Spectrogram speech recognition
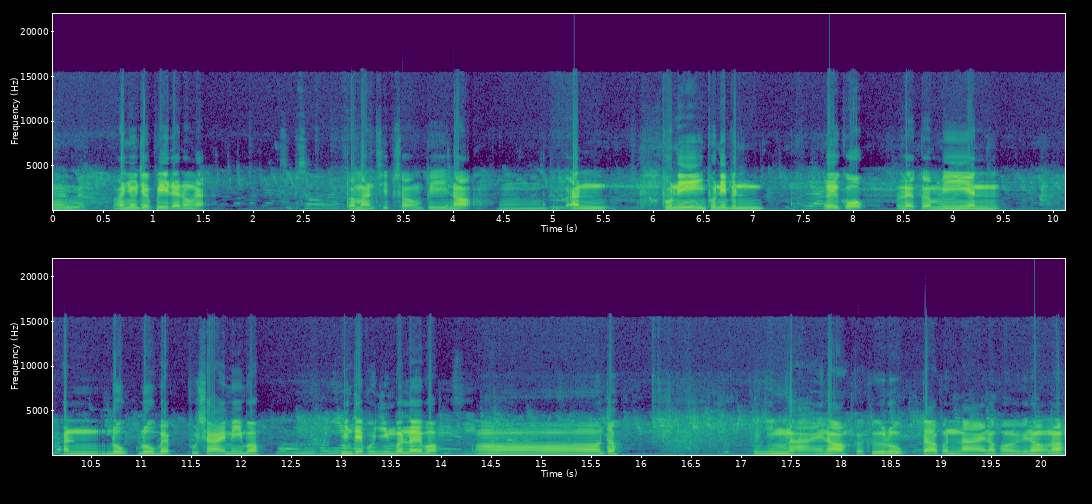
นั่นน่ะอายุจักปีได้น้องดาสิบสองประมาณสิบสองปีเนาะอืมอันผู้นี้ผู้นี้เป็นเอ้ยกกแล้วก็มีอันอันลูกลูกแบบผู้ชายมีบ่มีแต่ผู้หญิงเบิดเลยบ่ อ๋อตัวผู้หญิงหลายเนาะก็คือลูกเจ้าเพิ่นหลายเนาะพ่อแม่พี่น้องเนาะ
